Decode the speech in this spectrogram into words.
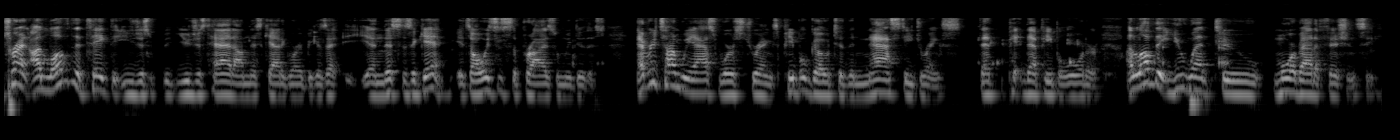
Trent, I love the take that you just you just had on this category because I, and this is again, it's always a surprise when we do this. Every time we ask worst drinks, people go to the nasty drinks that that people order. I love that you went to more about efficiency.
